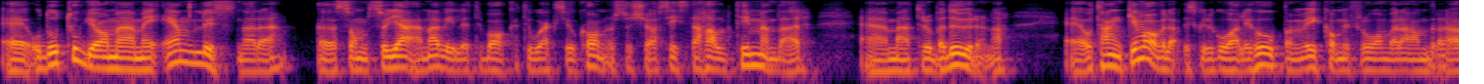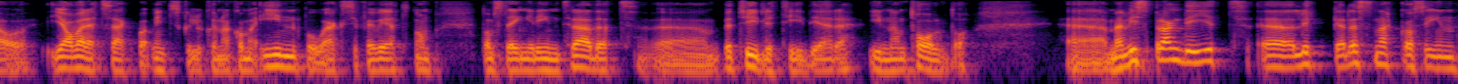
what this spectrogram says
Ehm, och då tog jag med mig en lyssnare eh, som så gärna ville tillbaka till Waxy O'Connors och köra sista halvtimmen där eh, med trubadurerna. Ehm, och tanken var väl att vi skulle gå allihopa men vi kom ifrån varandra och jag var rätt säker på att vi inte skulle kunna komma in på Waxy för jag vet att de, de stänger inträdet eh, betydligt tidigare innan 12 då. Eh, men vi sprang dit, eh, lyckades snacka oss in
